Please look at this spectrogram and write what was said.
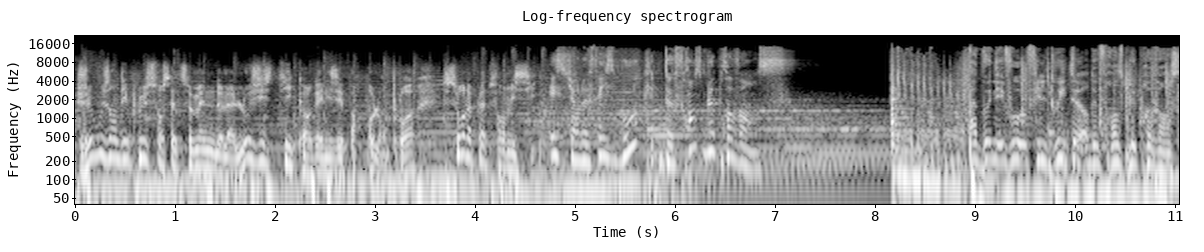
Je vous en dis plus sur cette semaine de la logistique organisée par Pôle emploi sur la plateforme ici. Et sur le Facebook de France Bleu Provence. Abonnez-vous au fil Twitter de France Bleu Provence.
